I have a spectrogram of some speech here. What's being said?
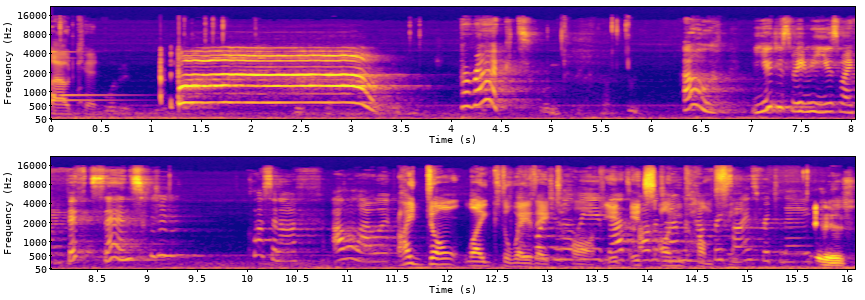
Loud kid. Correct. Oh, you just made me use my fifth sense. Close enough. I'll allow it. I don't like the way they talk. Unfortunately, It, it's all the time we have for uncomfy. for today. It is.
